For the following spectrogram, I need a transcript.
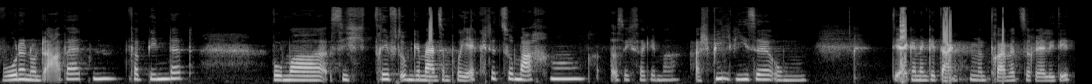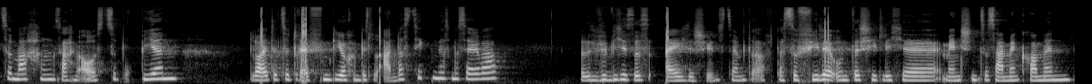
Wohnen und Arbeiten verbindet, wo man sich trifft, um gemeinsam Projekte zu machen. Also ich sage immer, eine Spielwiese, um die eigenen Gedanken und Träume zur Realität zu machen, Sachen auszuprobieren, Leute zu treffen, die auch ein bisschen anders ticken als man selber. Also für mich ist das eigentlich das Schönste am Dorf, dass so viele unterschiedliche Menschen zusammenkommen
